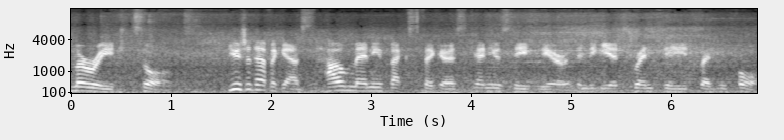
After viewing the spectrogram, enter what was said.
Marie Tussauds. You should have a guess, how many wax figures can you see here in the year 2024?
